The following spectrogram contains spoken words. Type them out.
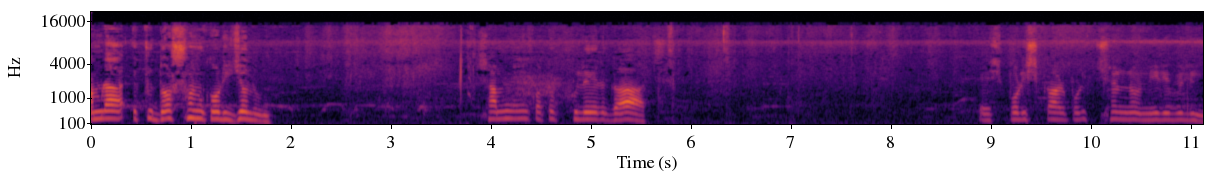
আমরা একটু দর্শন করি, চলুন। সামনে কত ফুলের গাছ। বেশ পরিষ্কার, পরিচ্ছন্ন, নিরিবিলি।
